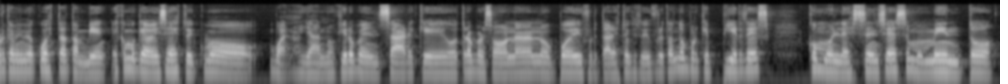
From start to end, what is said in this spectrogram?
porque a mí me cuesta también. Es como que a veces estoy como, bueno, ya no quiero pensar que otra persona no puede disfrutar esto que estoy disfrutando porque pierdes como la esencia de ese momento,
